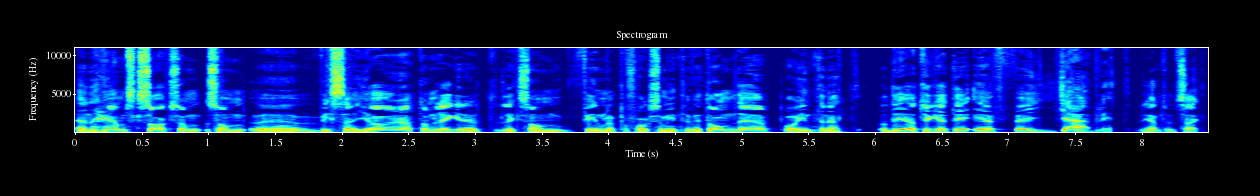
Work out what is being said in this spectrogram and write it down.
En hemsk sak som, som eh, vissa gör, att de lägger ut liksom, filmer på folk som inte vet om det på internet. Och det, jag tycker att det är för jävligt, rent ut sagt.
